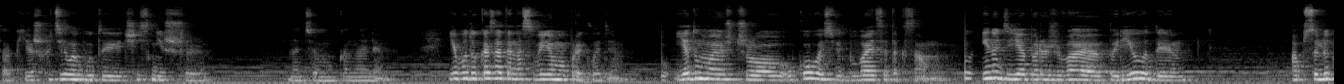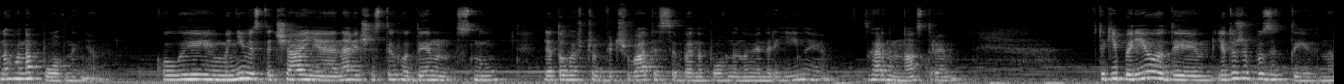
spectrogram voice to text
Так, я ж хотіла бути чеснішою на цьому каналі. Я буду казати на своєму прикладі. Я думаю, що у когось відбувається так само. Іноді я переживаю періоди абсолютного наповнення, коли мені вистачає навіть 6 годин сну для того, щоб відчувати себе наповненою енергійною, з гарним настроєм. В такі періоди я дуже позитивна,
